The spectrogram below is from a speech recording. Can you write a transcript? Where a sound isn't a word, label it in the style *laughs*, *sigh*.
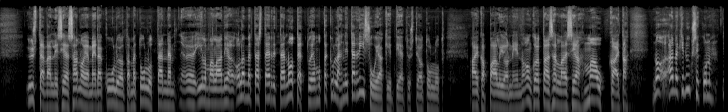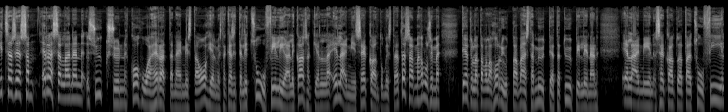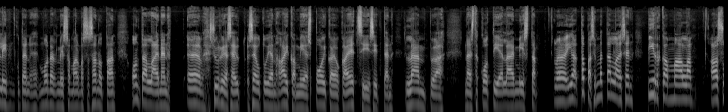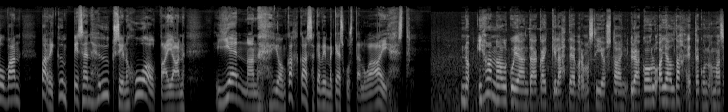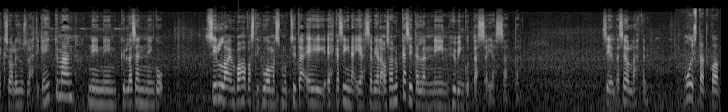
ystävällisiä sanoja meidän kuulijoiltamme tullut tänne Ilmalaan ja olemme tästä erittäin otettuja, mutta kyllähän niitä risujakin tietysti on tullut aika paljon, niin onko jotain sellaisia maukkaita? No ainakin yksi, kun itse asiassa eräs sellainen syksyn kohua herättäneimmistä ohjelmista käsitteli zoofilia, eli kansankielellä eläimiin sekaantumista. Ja tässä me halusimme tietyllä tavalla horjuttaa vähän sitä myyttiä, että tyypillinen eläimiin sekaantuja tai zoofiili, kuten modernissa maailmassa sanotaan, on tällainen syrjäseutujen aikamies, poika, joka etsii sitten lämpöä näistä kotieläimistä. Ja tapasimme tällaisen Pirkanmaalla asuvan parikymppisen yksin huoltajan Jennan, jonka kanssa kävimme keskustelua aiheesta. No ihan alkujaan tämä kaikki lähtee varmasti jostain yläkouluajalta, että kun oma seksuaalisuus lähti kehittymään, niin, niin kyllä sen niin kuin sillain vahvasti huomas, mutta sitä ei ehkä siinä iässä vielä osannut käsitellä niin hyvin kuin tässä iässä, että sieltä se on lähtenyt. Muistatko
